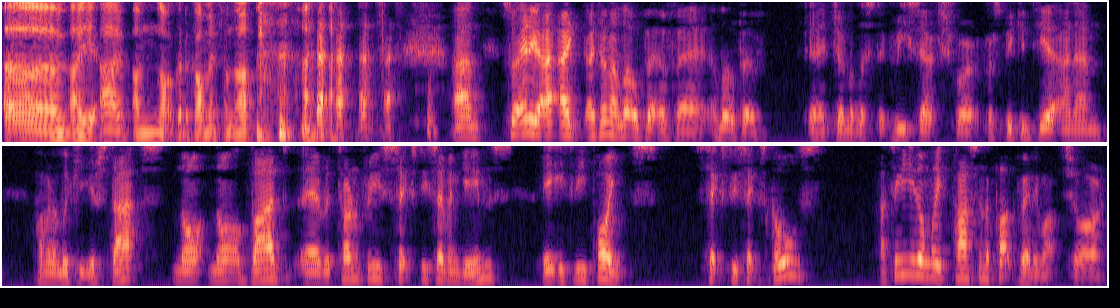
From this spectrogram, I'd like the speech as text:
Uh, I, I I'm not going to comment on that. um, so anyway, I, I I done a little bit of uh, a little bit of uh, journalistic research for for speaking to you, and um, having a look at your stats, not not a bad uh, return for you. Sixty-seven games, eighty-three points, sixty-six goals. I think you don't like passing the puck very much, or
